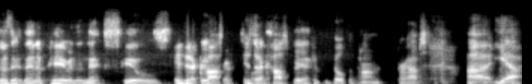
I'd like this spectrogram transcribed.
does it then appear in the next skills? Is it a cost? Is it a cost that yeah. can be built upon, perhaps? Uh, yeah,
